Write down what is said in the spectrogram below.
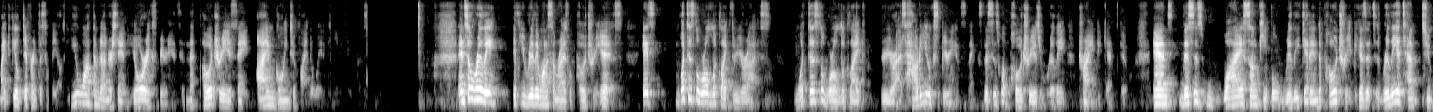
might feel different to somebody else. You want them to understand your experience. And that poetry is saying, I'm going to find a way to communicate this. And so, really, if you really want to summarize what poetry is, it's what does the world look like through your eyes? What does the world look like through your eyes? How do you experience things? This is what poetry is really trying to get to. And this is why some people really get into poetry because it's really attempt to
